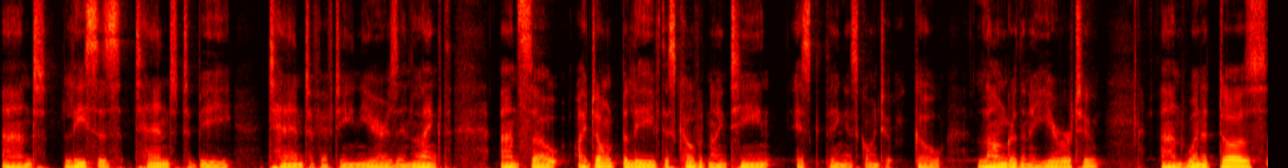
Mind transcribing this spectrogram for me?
and leases tend to be 10 to 15 years in length. And so I don't believe this COVID 19 is, thing is going to go longer than a year or two. And when it does,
